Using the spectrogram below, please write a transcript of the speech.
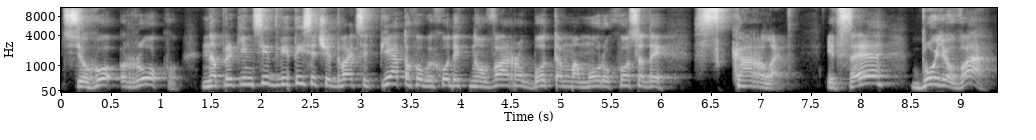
цього року, наприкінці 2025-го, виходить нова робота Мамору Хосади Скарлет. І це бойова,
